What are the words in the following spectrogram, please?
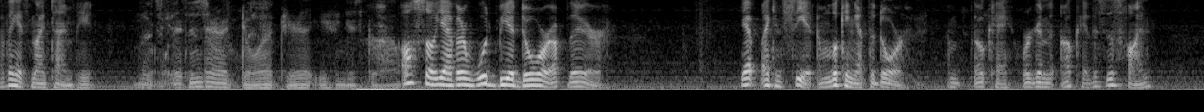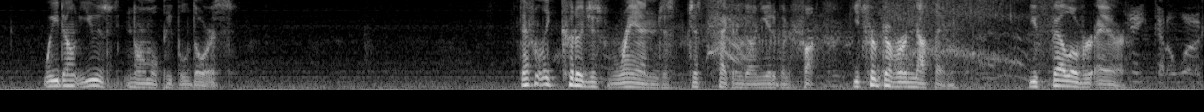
I think it's nighttime, Pete. Let's get Isn't this there a door with. up here that you can just go out? Also, yeah, there would be a door up there. Yep, I can see it. I'm looking at the door. I'm, okay, we're gonna. Okay, this is fine. We don't use normal people doors. Definitely could have just ran just just a second ago and you'd have been fine. You tripped over nothing. You fell over air. Ain't gonna work.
